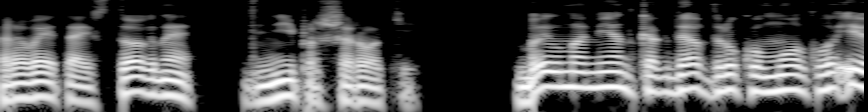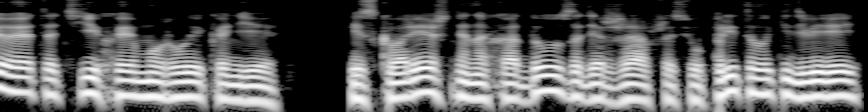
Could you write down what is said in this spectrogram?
«Рве та истогне», Днепр широкий. Был момент, когда вдруг умолкло и это тихое мурлыканье, и скворечня на ходу, задержавшись у притолоки дверей,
